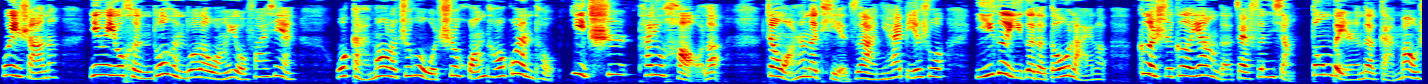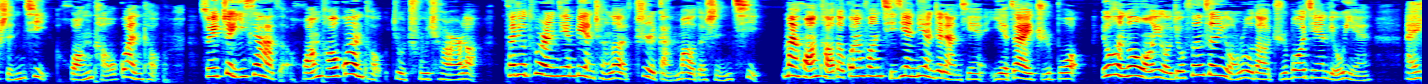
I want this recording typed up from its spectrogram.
为啥呢？因为有很多很多的网友发现，我感冒了之后，我吃黄桃罐头，一吃它就好了。这网上的帖子啊，你还别说，一个一个的都来了，各式各样的在分享东北人的感冒神器——黄桃罐头。所以这一下子，黄桃罐头就出圈了，它就突然间变成了治感冒的神器。卖黄桃的官方旗舰店这两天也在直播。有很多网友就纷纷涌入到直播间留言，哎，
